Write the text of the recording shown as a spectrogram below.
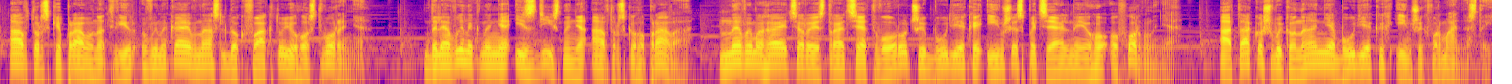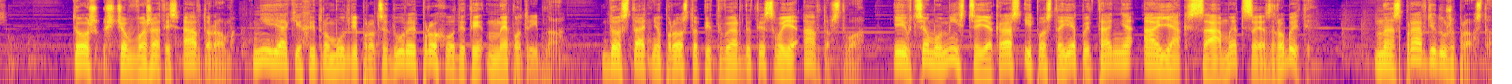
авторське право на твір виникає внаслідок факту його створення. Для виникнення і здійснення авторського права не вимагається реєстрація твору чи будь-яке інше спеціальне його оформлення, а також виконання будь-яких інших формальностей. Тож, щоб вважатись автором, ніякі хитромудрі процедури проходити не потрібно. Достатньо просто підтвердити своє авторство. І в цьому місці якраз і постає питання, а як саме це зробити? Насправді дуже просто.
